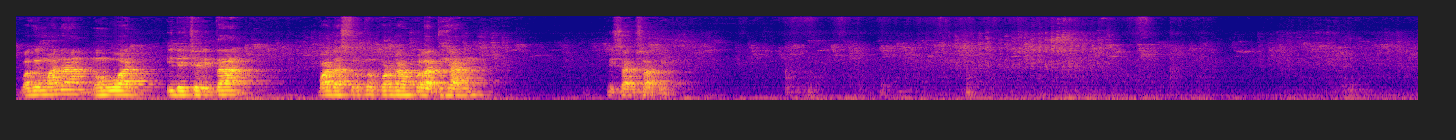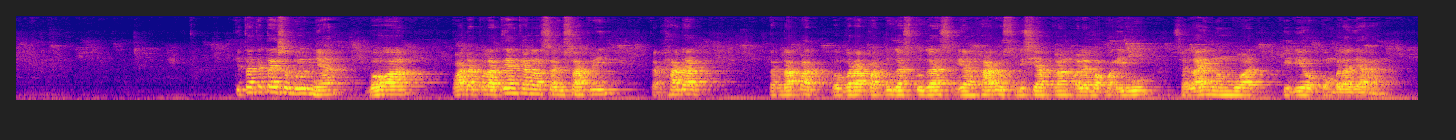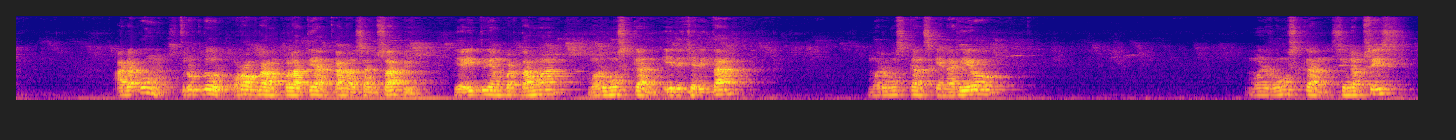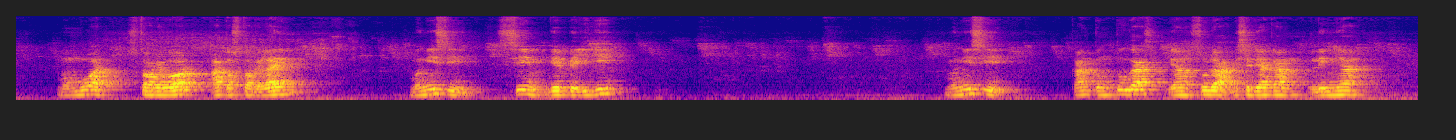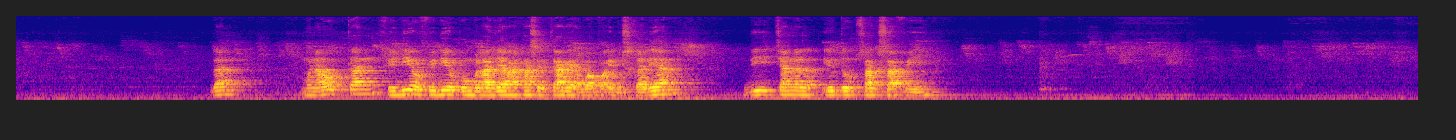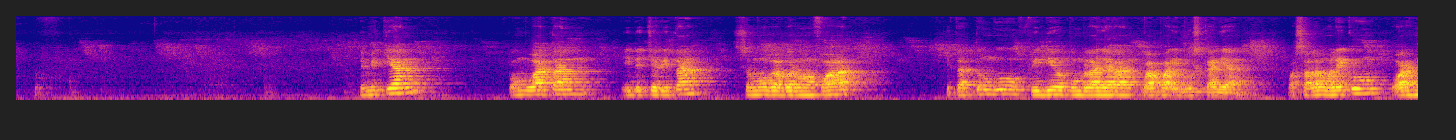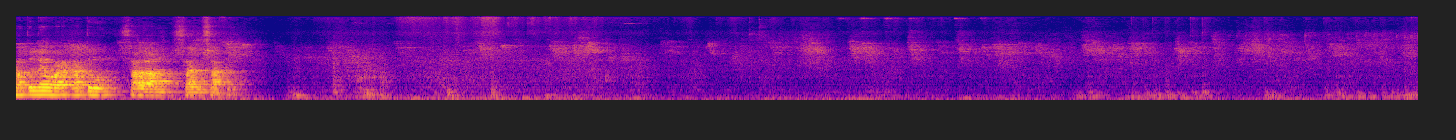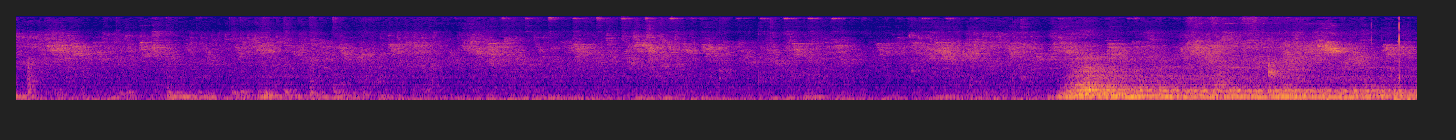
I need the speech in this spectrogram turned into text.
bagaimana membuat ide cerita pada struktur program pelatihan di Sagu Kita ketahui sebelumnya bahwa pada pelatihan kanal sagu sapi terhadap terdapat beberapa tugas-tugas yang harus disiapkan oleh Bapak Ibu selain membuat video pembelajaran. Adapun struktur program pelatihan kanal sagu sapi yaitu yang pertama merumuskan ide cerita, merumuskan skenario, merumuskan sinopsis, membuat storyboard atau storyline, mengisi SIM GPIG, mengisi kantung tugas yang sudah disediakan linknya dan menautkan video-video pembelajaran hasil karya Bapak Ibu sekalian di channel YouTube Sak Sapi. Demikian pembuatan ide cerita, semoga bermanfaat. Kita tunggu video pembelajaran Bapak Ibu sekalian. Wassalamualaikum warahmatullahi wabarakatuh. Salam Sagu Sapi.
